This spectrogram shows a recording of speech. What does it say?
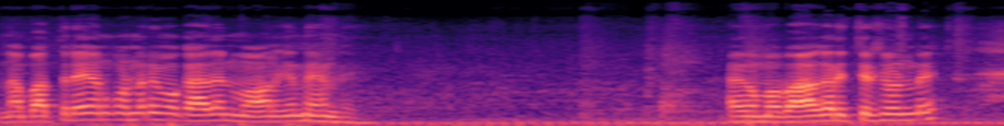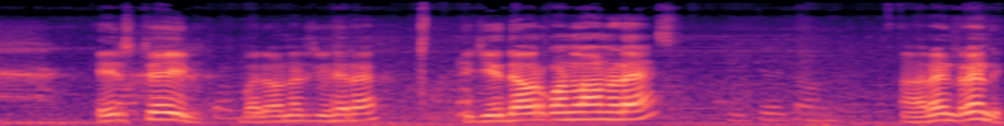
నా బర్త్డే అనుకుంటారేమో కాదండి మామూలుగానే అండి. అవి మా బావగారు ఇచ్చారు చూడండి. Hair style. భలే ఉన్నాడు చూసారా? ఈ జయదేవర కొండలా ఉన్నాడే? రండి రండి.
